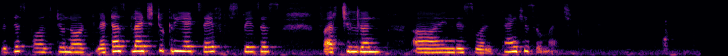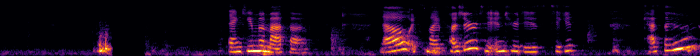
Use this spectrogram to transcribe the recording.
With this positive note let us pledge to create safe spaces for children uh, in this world. Thank you so much Thank you, Mamatha. Now it's my pleasure to introduce Tigist Kasahun.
